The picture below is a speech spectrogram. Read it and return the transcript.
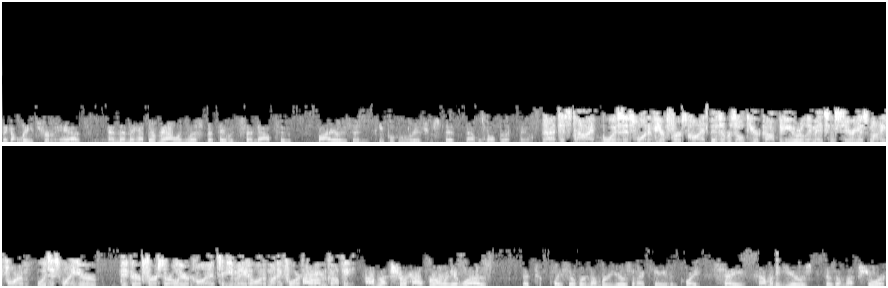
They got leads from ads, and then they had their mailing list that they would send out to buyers and people who were interested. That was all direct mail. Now, at this time, was this one of your first clients? As a result of your copy, you really made some serious money for him? Was this one of your bigger, first, earlier clients that you made a lot of money for through Um, your copy? I'm not sure how early it was. That took place over a number of years, and I can't even quite say how many years because I'm not sure.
